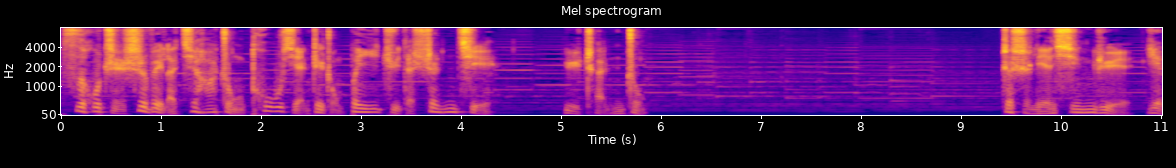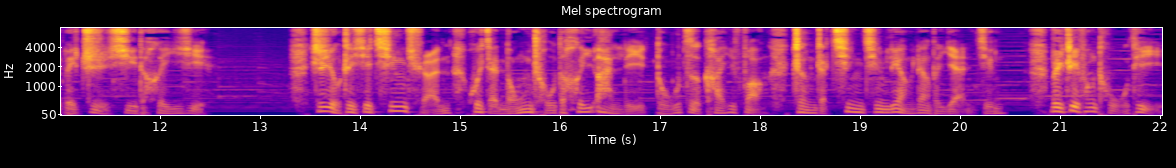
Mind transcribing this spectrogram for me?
似乎只是为了加重、凸显这种悲剧的深切与沉重。这是连星月也被窒息的黑夜。只有这些清泉会在浓稠的黑暗里独自开放，睁着清清亮亮的眼睛，为这方土地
